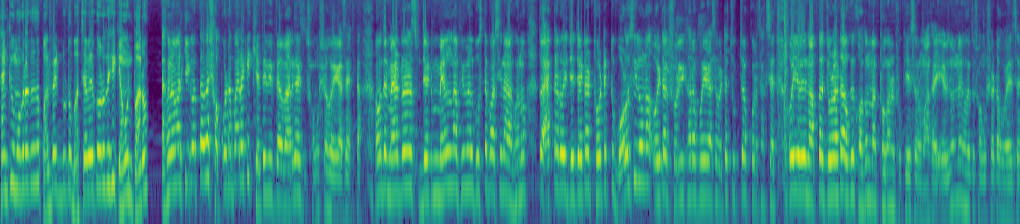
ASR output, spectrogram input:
থ্যাংক ইউ মগরা কাকা। পারফেক্ট দুটো বাচ্চা বের করো দেখি, কেমন পারো? এখন আমার কি করতে হবে? সবকটা পায়রাকে খেতে দিতে হবে। আর সমস্যা হয়ে গেছে একটা। আমাদের ম্যাড্রাস যে মেল না ফিমেল বুঝতে পারছি না এখনও। তো একটার ওই যে যেটার ঠোঁট একটু বড় ছিল না, ওইটার শরীর খারাপ হয়ে গেছে, ওইটা চুপচাপ করে থাকছে। ওই ওই নাপ্তার জোড়াটা ওকে খতরনাক ঠোকানো ঠুকিয়েছে ওর মাথায়। এর জন্যই হয়তো সমস্যাটা হয়েছে।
